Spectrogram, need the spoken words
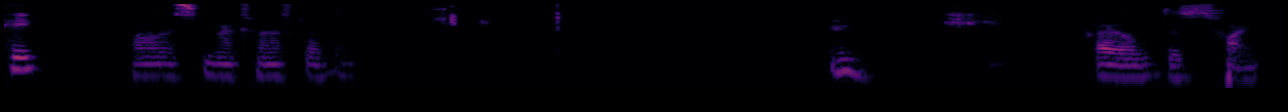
ठीक? और इसमें एक्सपेंस कर दें। I.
